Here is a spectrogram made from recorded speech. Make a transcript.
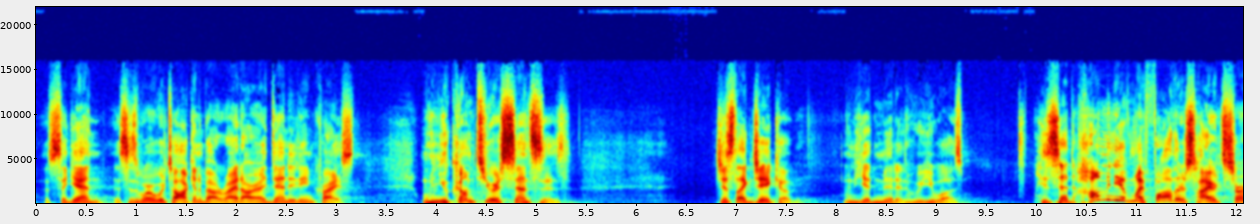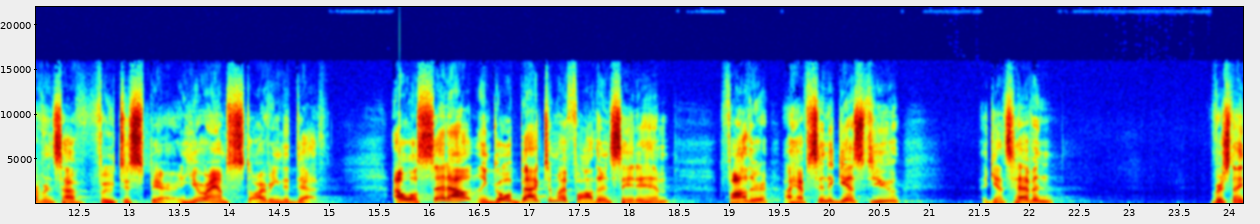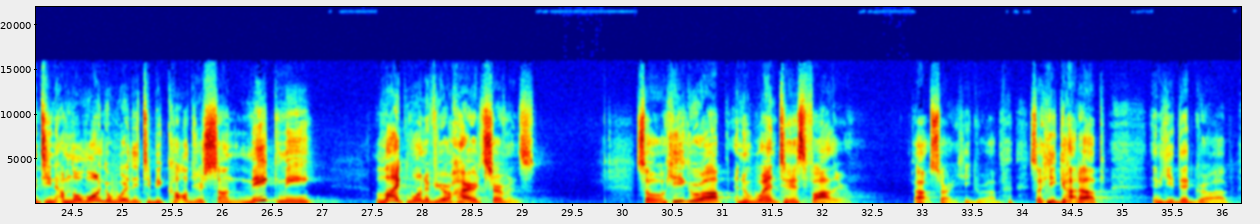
this again, this is where we're talking about, right? Our identity in Christ. When you come to your senses, just like Jacob, when he admitted who he was, he said, How many of my father's hired servants have food to spare? And here I am starving to death. I will set out and go back to my father and say to him, Father, I have sinned against you, against heaven. Verse 19, I'm no longer worthy to be called your son. Make me like one of your hired servants. So he grew up and went to his father. Oh, sorry, he grew up. So he got up and he did grow up.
